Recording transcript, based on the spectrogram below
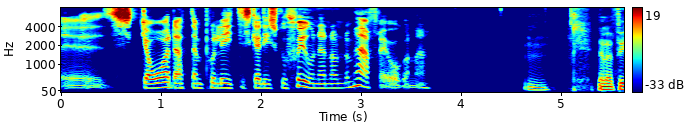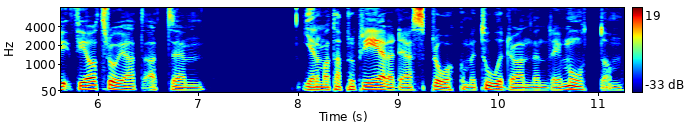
eh, skadat den politiska diskussionen om de här frågorna. Mm. Nej, men för, för jag tror ju att, att um, genom att appropriera deras språk och metoder och använda det emot dem,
